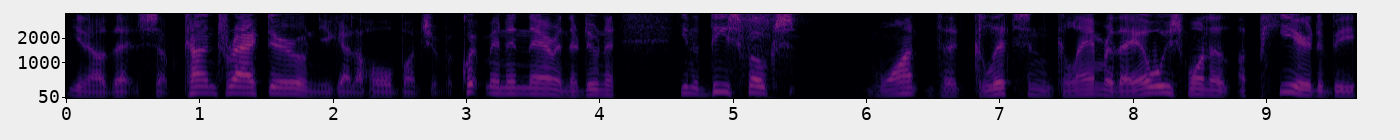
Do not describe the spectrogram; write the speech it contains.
you know that subcontractor and you got a whole bunch of equipment in there and they're doing it. You know these folks want the glitz and glamour. They always want to appear to be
